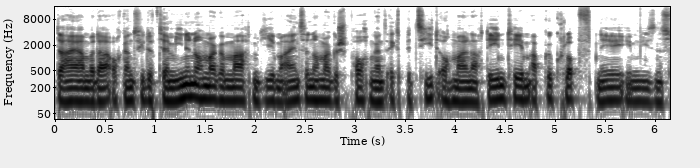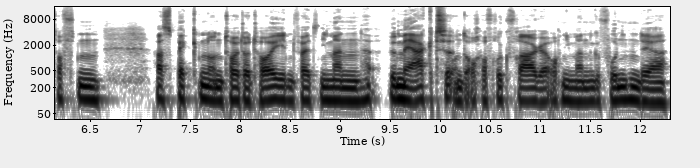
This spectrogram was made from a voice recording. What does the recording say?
Daher haben wir da auch ganz viele Termine nochmal gemacht, mit jedem Einzelnen nochmal gesprochen, ganz explizit auch mal nach den Themen abgeklopft, nee, eben diesen soften Aspekten und toi toi toi jedenfalls niemanden bemerkt und auch auf Rückfrage auch niemanden gefunden, der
